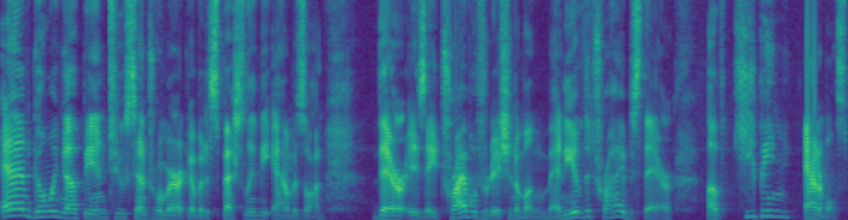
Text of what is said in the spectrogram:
and going up into Central America, but especially in the Amazon there is a tribal tradition among many of the tribes there of keeping animals.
